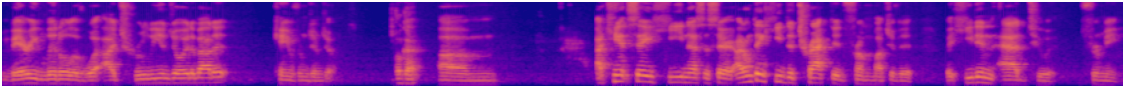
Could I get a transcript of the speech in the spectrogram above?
very little of what I truly enjoyed about it came from Jim Jones. Okay. Um, I can't say he necessarily. I don't think he detracted from much of it, but he didn't add to it for me.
